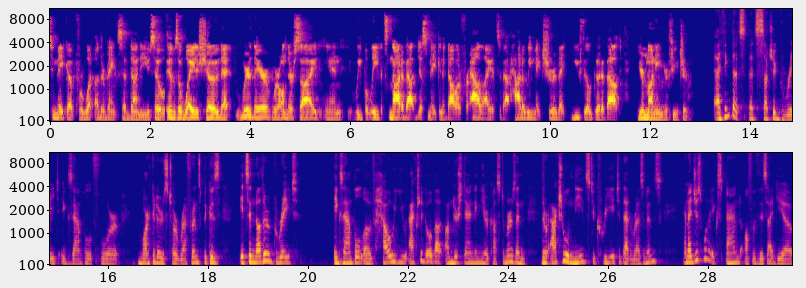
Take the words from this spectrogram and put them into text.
to make up for what other banks have done to you. So it was a way to show that we're there, we're on their side, and we believe it's not about just making a dollar for Ally. It's about how do we make sure that you feel good about your money and your future. I think that's that's such a great example for marketers to reference because it's another great example of how you actually go about understanding your customers and their actual needs to create that resonance. And I just want to expand off of this idea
